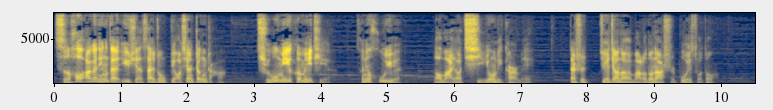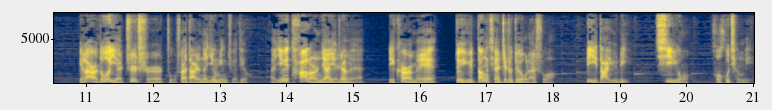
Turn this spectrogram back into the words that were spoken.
此后，阿根廷在预选赛中表现挣扎，球迷和媒体曾经呼吁老马要启用里克尔梅，但是倔强的马罗多纳是不为所动。比拉尔多也支持主帅大人的英明决定啊，因为他老人家也认为里克尔梅对于当前这支队伍来说弊大于利，弃用合乎情理。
